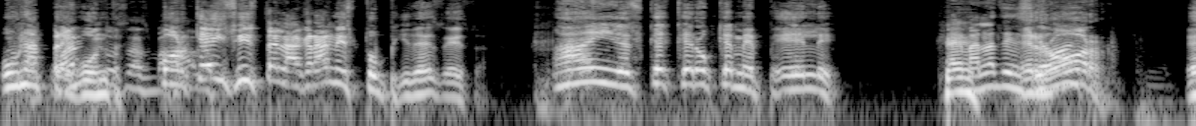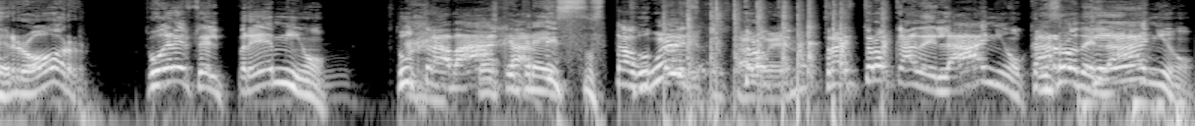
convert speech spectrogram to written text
una ¿cuántos pregunta. ¿Por qué hiciste la gran estupidez esa? Ay, es que quiero que me pele. ¿Qué? Además la atención. Error, error. Tú eres el premio. Tú trabajas. ¿Qué crees? Eso está Tú bueno. traes, troca, bueno. traes troca del año, carro ¿Eso del qué? año.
